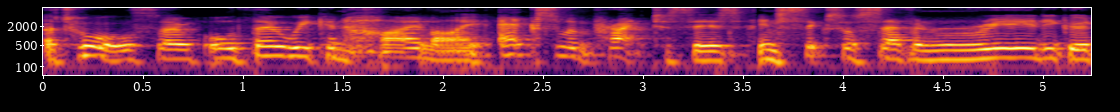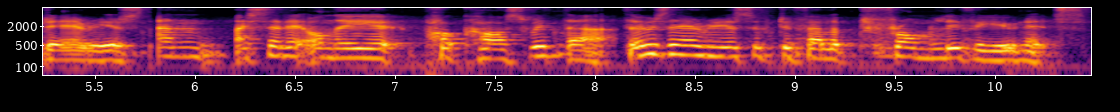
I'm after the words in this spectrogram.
at all. So although we can highlight excellent practices in six or seven really good areas, and I said it on the podcast with that, those areas have developed from liver units,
